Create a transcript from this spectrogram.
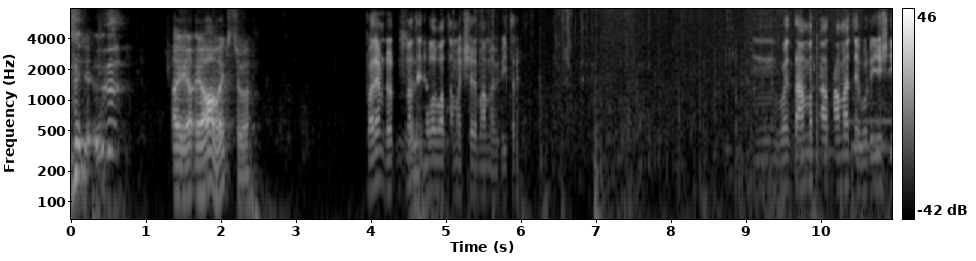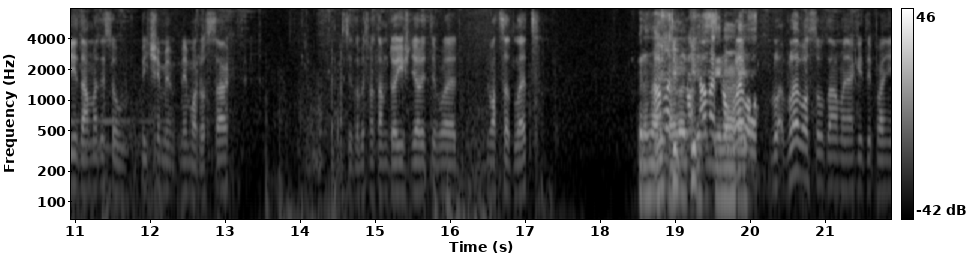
a já, já mám meč třeba. Pojedem do, na ty dolova, tam ještě máme vítr. Mm, tam, tam, tamhle ty odjíždí, tamhle ty jsou piči mi- mimo dosah. Prostě to bychom tam dojížděli ty vole 20 let. Tamhle, tam, tamhle jsou vlevo, vlevo jsou tam nějaký ty paní.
